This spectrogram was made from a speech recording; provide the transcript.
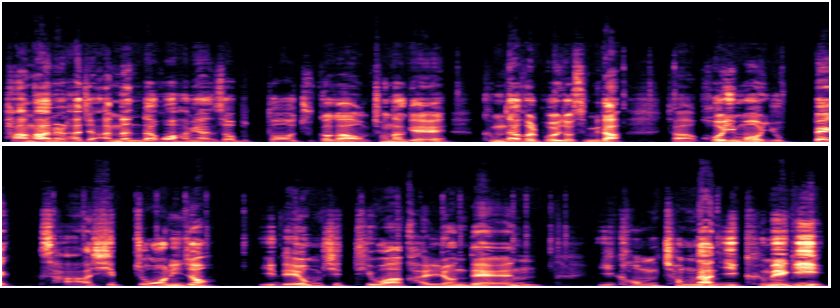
방한을 하지 않는다고 하면서부터 주가가 엄청나게 급락을 보여줬습니다. 자, 거의 뭐 640조 원이죠. 이 네옴시티와 관련된 이 엄청난 이 금액이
